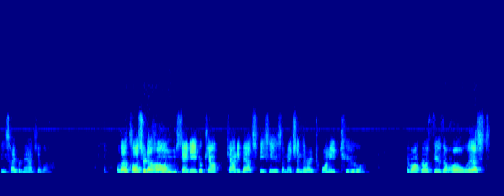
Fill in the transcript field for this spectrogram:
these hibernacula. A little closer to home, San Diego County bat species. I mentioned there are 22. I won't go through the whole list.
